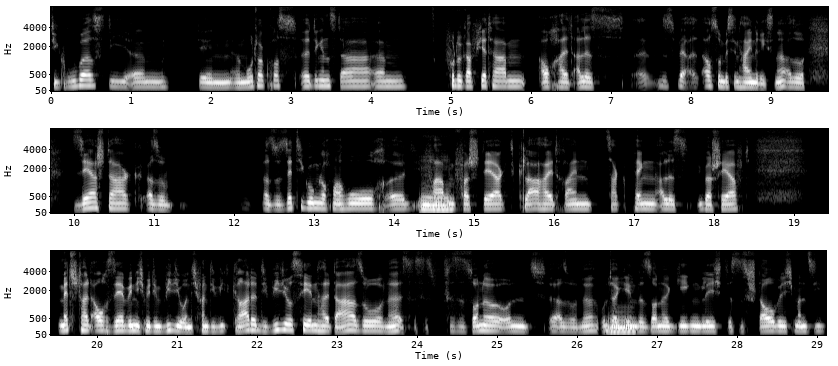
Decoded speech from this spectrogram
die Grubers, die ähm, den äh, Motocross-Dingens da ähm, fotografiert haben, auch halt alles, äh, das wäre auch so ein bisschen Heinrichs, ne? Also sehr stark, also, also Sättigung nochmal hoch, äh, die Mhm. Farben verstärkt, Klarheit rein, zack, peng, alles überschärft. Matcht halt auch sehr wenig mit dem Video. Und ich fand die gerade die Videoszenen halt da so, ne, es ist, es ist Sonne und äh, also, ne, untergehende Sonne, Gegenlicht, es ist staubig, man sieht,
